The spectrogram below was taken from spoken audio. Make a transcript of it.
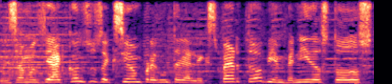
Comenzamos ya con su sección Pregúntale al experto. Bienvenidos todos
